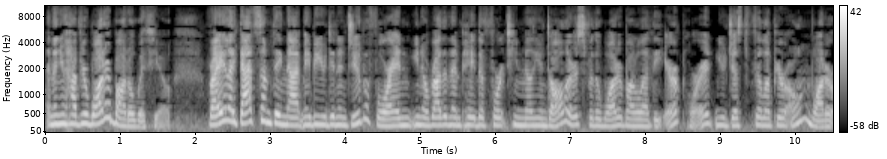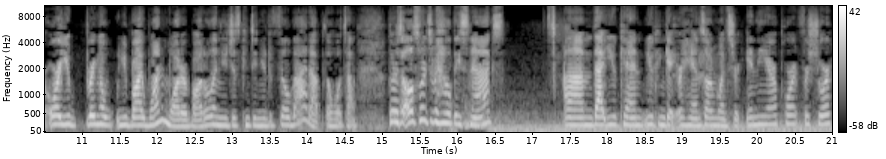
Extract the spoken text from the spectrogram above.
and then you have your water bottle with you right? Like that's something that maybe you didn't do before. And, you know, rather than pay the $14 million for the water bottle at the airport, you just fill up your own water or you bring a, you buy one water bottle and you just continue to fill that up the whole time. There's all sorts of healthy snacks um, that you can you can get your hands on once you're in the airport for sure.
